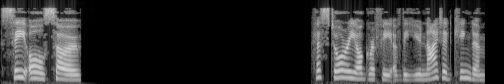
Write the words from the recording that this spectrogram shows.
See also Historiography of the United Kingdom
